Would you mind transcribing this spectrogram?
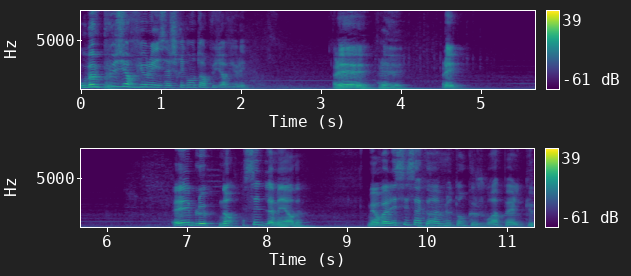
Ou même plusieurs violets, ça je serais content, plusieurs violets. Allez, allez, allez. Et bleu. Non, c'est de la merde. Mais on va laisser ça quand même le temps que je vous rappelle que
